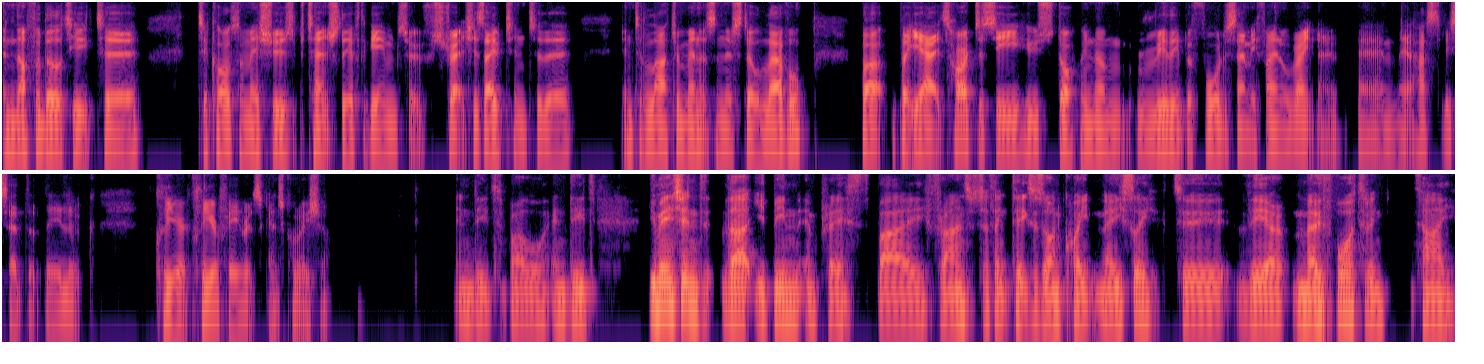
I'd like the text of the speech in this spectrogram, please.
enough ability to to cause some issues potentially if the game sort of stretches out into the into the latter minutes and they're still level. But but yeah, it's hard to see who's stopping them really before the semi final right now. Um, it has to be said that they look clear clear favourites against Croatia. Indeed, Barlow. Indeed. You mentioned that you'd been impressed by France, which I think takes us on quite nicely to their mouth-watering tie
